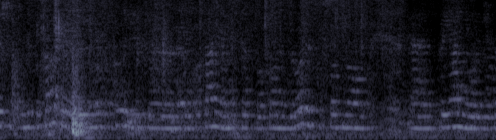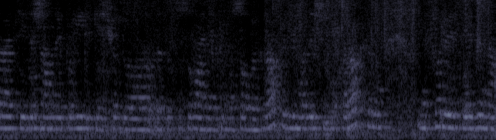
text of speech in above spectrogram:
Шановні депутати, у зв'язку із е, Міністерства охорони здоров'я стосовно е, сприяння у реалізації державної політики щодо застосування примусових заходів медичного характеру, е, створюється єдина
